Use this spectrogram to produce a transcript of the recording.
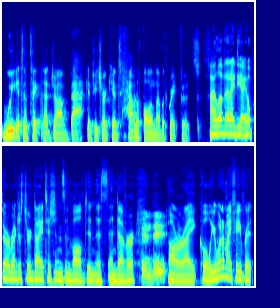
we get to take that job back and teach our kids how to fall in love with great foods. I love that idea. I hope there are registered dietitians involved in this endeavor. Indeed. All right, cool. Well, you're one of my favorite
